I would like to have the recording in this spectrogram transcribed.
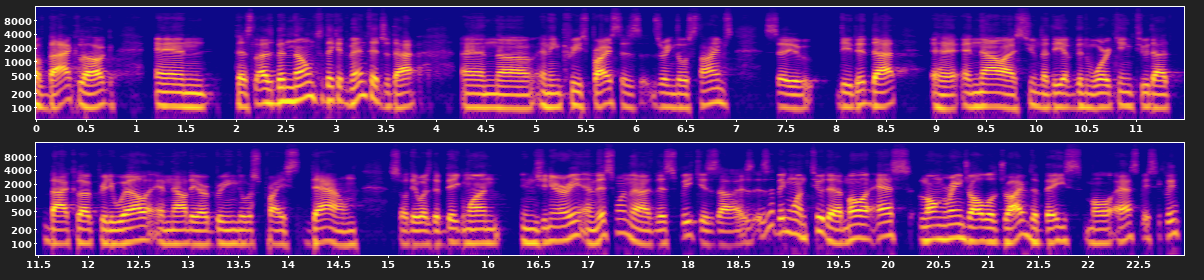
of backlog, and Tesla has been known to take advantage of that and uh, and increase prices during those times. So they did that, uh, and now I assume that they have been working through that backlog pretty well, and now they are bringing those price down. So there was the big one in January, and this one uh, this week is, uh, is, is a big one too. The Model S long range all wheel drive, the base Model S basically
